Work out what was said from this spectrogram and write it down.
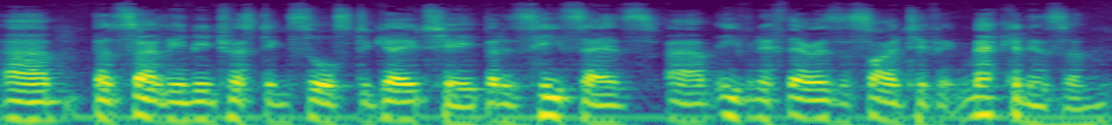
um, but certainly an interesting source to go to. But as he says, um, even if there is a scientific mechanism,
